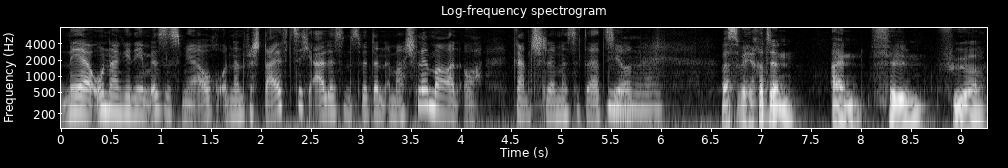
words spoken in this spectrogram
mehr unangenehm ist es mir auch. Und dann versteift sich alles und es wird dann immer schlimmer. Und oh, ganz schlimme Situation. Ja. Was wäre denn ein Film für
